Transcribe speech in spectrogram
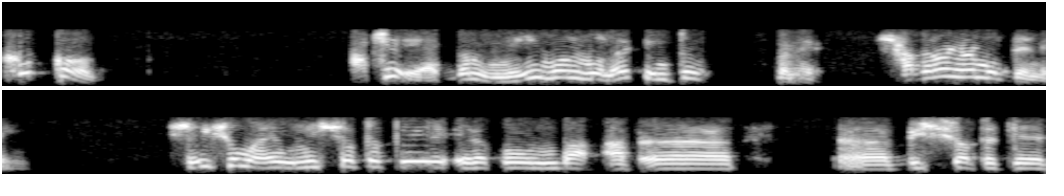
খুব কম। আছে, একদম নেই বলব না, কিন্তু মানে সাধারণের মধ্যে নেই। সেই সময় উনিশ শতকে এরকম বা বিশ শতকের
